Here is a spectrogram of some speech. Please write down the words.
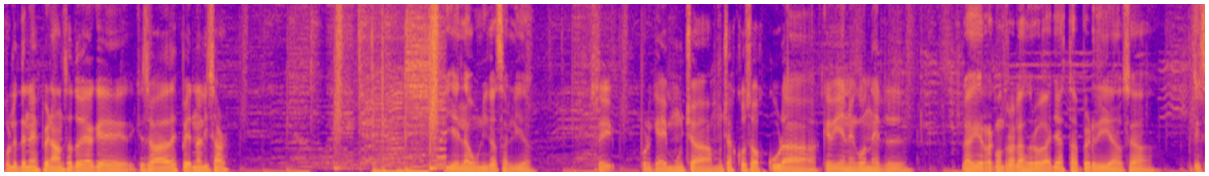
¿Vos le tenés esperanza todavía que, que se va a despenalizar? Y es la única salida. Sí, porque hay mucha- muchas cosas oscuras que vienen con el... La guerra contra las drogas ya está perdida, o sea, ese es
